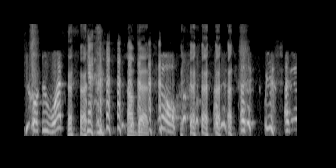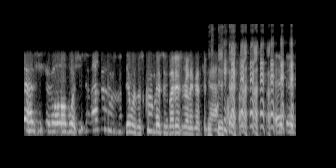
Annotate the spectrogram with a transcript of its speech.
"You gonna do what?" I'll bet. no. I said, I said, I said, yeah. She said, "Oh boy," she said, "I knew there was, there was a screw missing, but it's really missing now." and, and,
